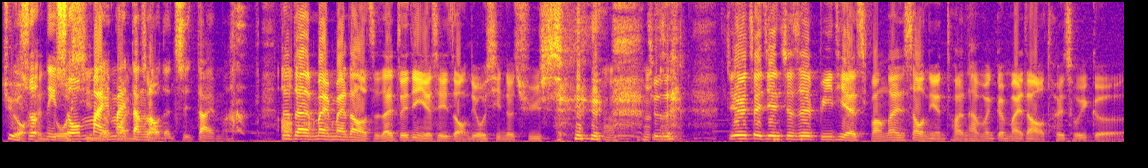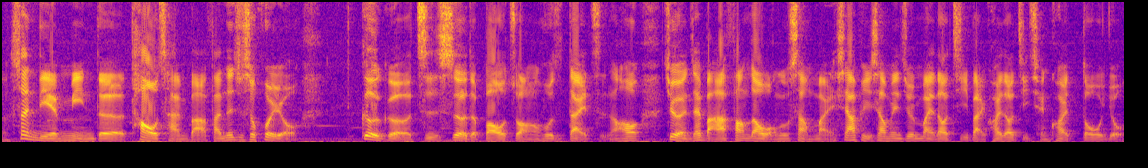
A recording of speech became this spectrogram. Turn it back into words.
就有很多你说卖麦当劳的纸袋吗？那在卖麦当劳纸袋最近也是一种流行的趋势，就是。因为最近就是 BTS 防弹少年团，他们跟麦当劳推出一个算联名的套餐吧，反正就是会有各个紫色的包装或者袋子，然后就有人在把它放到网络上卖，虾皮上面就卖到几百块到几千块都有。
